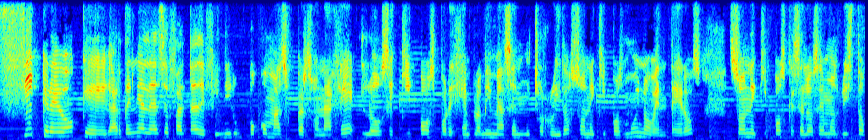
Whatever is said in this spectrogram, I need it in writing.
sí creo que Gardenia le hace falta definir un poco más su personaje. Los equipos, por ejemplo, a mí me hacen mucho ruido. Son equipos muy noventeros. Son equipos que se los hemos visto,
